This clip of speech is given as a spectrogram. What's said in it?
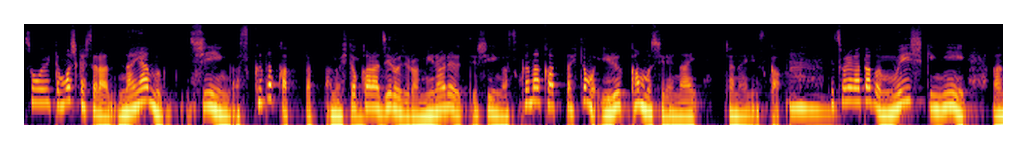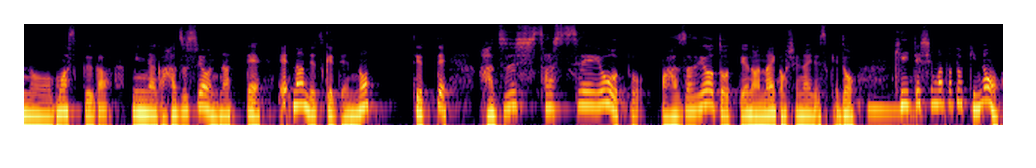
そういったもしかしたら悩むシーンが少なかった、あの人からじろじろ見られるっていうシーンが少なかった人もいるかもしれないじゃないですか。うん。でそれが多分無意識に、あの、マスクがみんなが外すようになって、え、なんでつけてんのって言って、外させようと、まあ外させようとっていうのはないかもしれないですけど、うん。聞いてしまった時の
